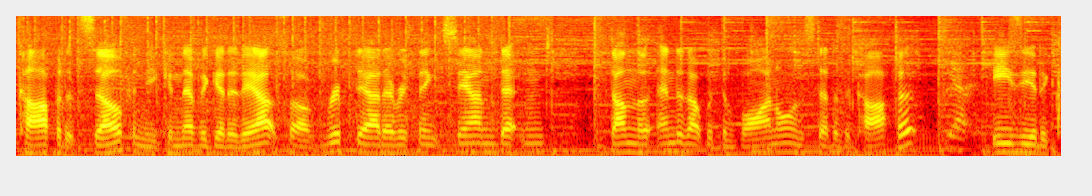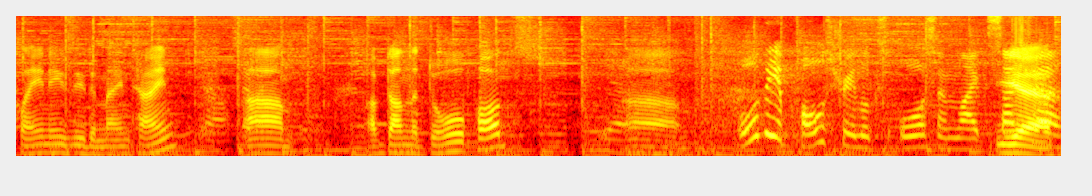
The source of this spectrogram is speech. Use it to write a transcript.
carpet itself and you can never get it out. So I've ripped out everything, sound deadened, done the, ended up with the vinyl instead of the carpet. Yep. Easier to clean, easier to maintain. Yeah, Um, I've done the door pods. Yeah. Um, All the upholstery looks awesome. Like such Yeah.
